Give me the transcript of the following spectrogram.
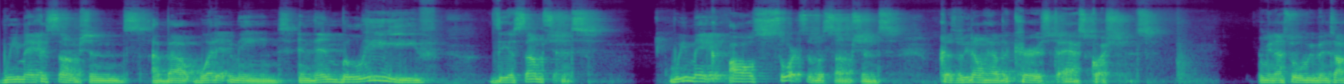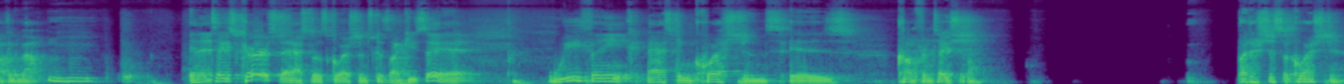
we make assumptions about what it means and then believe the assumptions. We make all sorts of assumptions because we don't have the courage to ask questions. I mean, that's what we've been talking about. Mm-hmm. And it takes courage to ask those questions because, like you said, we think asking questions is confrontational. But it's just a question.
